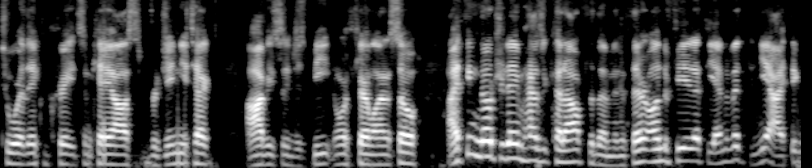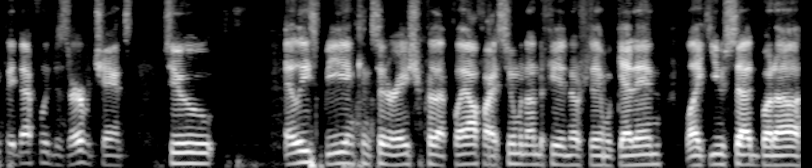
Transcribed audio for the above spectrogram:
to where they can create some chaos. Virginia Tech obviously just beat North Carolina. So I think Notre Dame has it cut out for them. And if they're undefeated at the end of it, then yeah, I think they definitely deserve a chance to at least be in consideration for that playoff. I assume an undefeated Notre Dame would get in, like you said. But uh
